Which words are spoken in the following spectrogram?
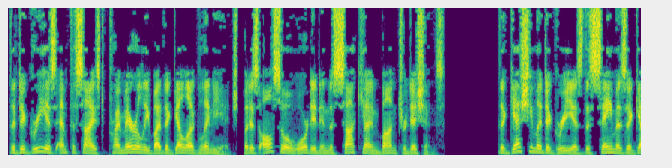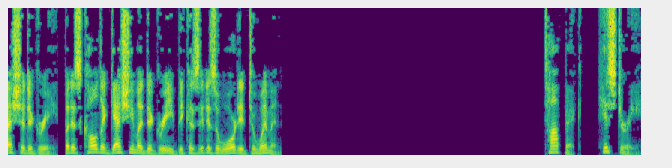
The degree is emphasized primarily by the Gelug lineage, but is also awarded in the Sakya and Bon traditions. The Geshima degree is the same as a Geshe degree, but is called a Geshima degree because it is awarded to women. History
